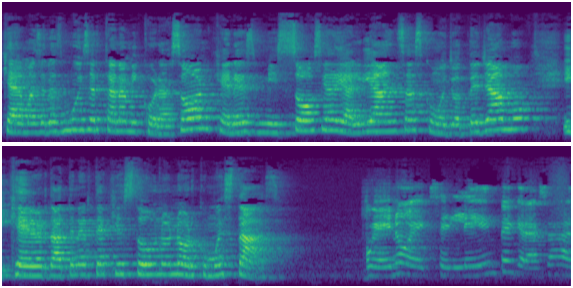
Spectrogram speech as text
que además eres muy cercana a mi corazón, que eres mi socia de alianzas, como yo te llamo, y que de verdad tenerte aquí es todo un honor. ¿Cómo estás? Bueno, excelente, gracias a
